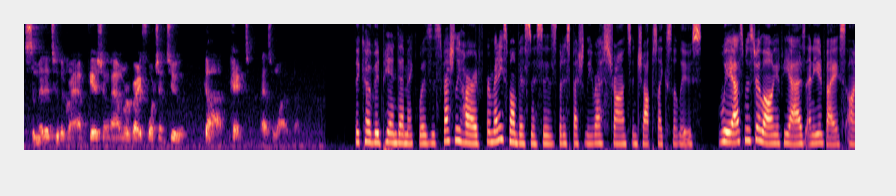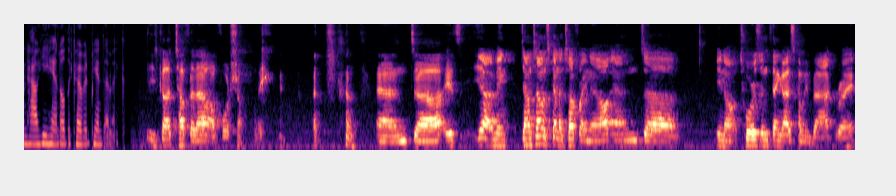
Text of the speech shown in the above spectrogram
submitted to the grant application, and we're very fortunate to got picked as one of them. The COVID pandemic was especially hard for many small businesses, but especially restaurants and shops like Seleuss. We asked Mr. Long if he has any advice on how he handled the COVID pandemic. He's got to tough it out, unfortunately. and uh, it's yeah, I mean downtown is kind of tough right now, and uh, you know tourism, thank God, is coming back, right?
